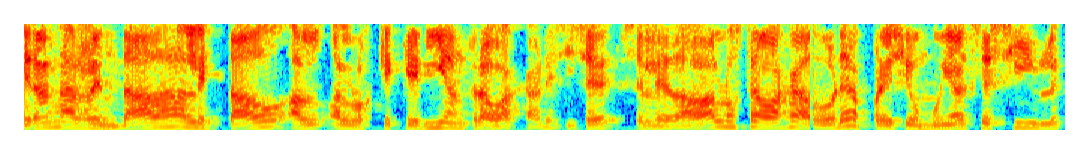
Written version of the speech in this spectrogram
eran arrendadas al Estado a, los que querían trabajar. Es decir, se, le daba a los trabajadores a precios muy accesibles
